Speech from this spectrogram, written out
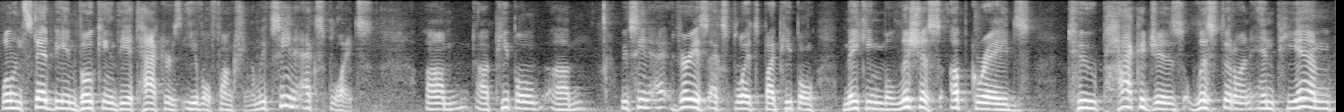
will instead be invoking the attacker's evil function. And we've seen exploits. Um, uh, people, um, we've seen various exploits by people making malicious upgrades to packages listed on NPM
